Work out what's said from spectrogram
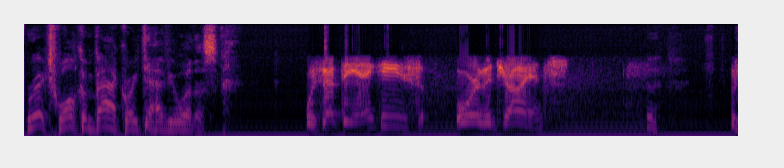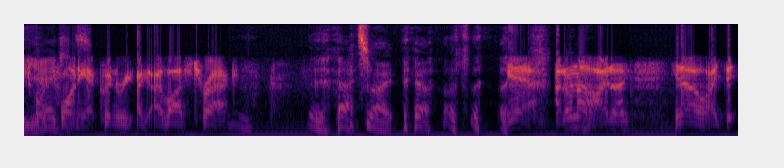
Rich, welcome back. Great to have you with us. Was that the Yankees or the Giants? Who scored 20? I couldn't. Re- I, I lost track. Yeah, that's right. Yeah. yeah, I don't know. I don't. You know, I think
